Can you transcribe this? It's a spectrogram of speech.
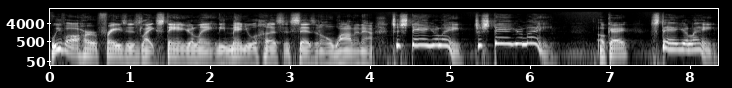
We've all heard phrases like stay in your lane. Emmanuel Hudson says it on Wild 'N Out. Just stay in your lane. Just stay in your lane. Okay? Stay in your lane.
